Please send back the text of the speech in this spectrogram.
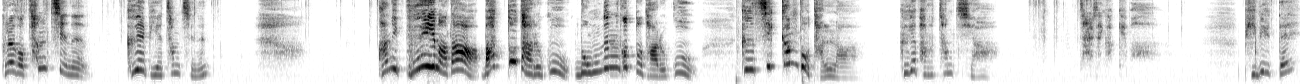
그래서 참치는 그에 비해 참치는 아니 부위마다 맛도 다르고 녹는 것도 다르고 그 식감도 달라. 그게 바로 참치야. 잘 생각해봐. 비빌 때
